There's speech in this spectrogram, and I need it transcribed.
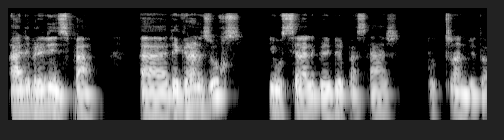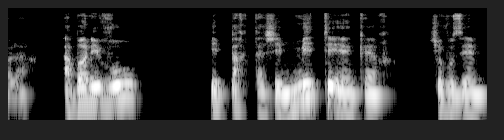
à la librairie, n'est-ce pas, euh, des grandes ours et aussi à la librairie de passage pour 32 dollars. Abonnez-vous et partagez. Mettez un cœur. Je vous aime.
